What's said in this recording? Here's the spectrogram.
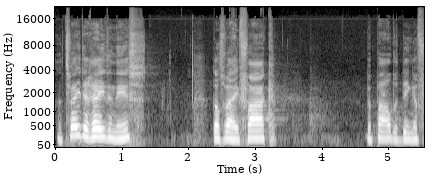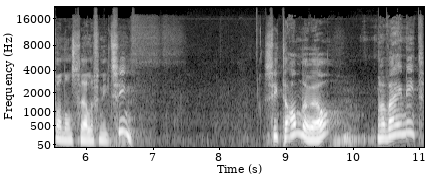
De tweede reden is dat wij vaak bepaalde dingen van onszelf niet zien. Ziet de ander wel, maar wij niet.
